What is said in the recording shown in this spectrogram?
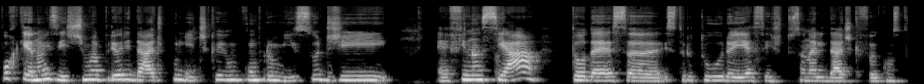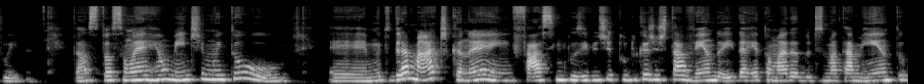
porque não existe uma prioridade política e um compromisso de é, financiar toda essa estrutura e essa institucionalidade que foi construída. Então, a situação é realmente muito é, muito dramática, né, em face, inclusive, de tudo que a gente está vendo aí da retomada do desmatamento,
